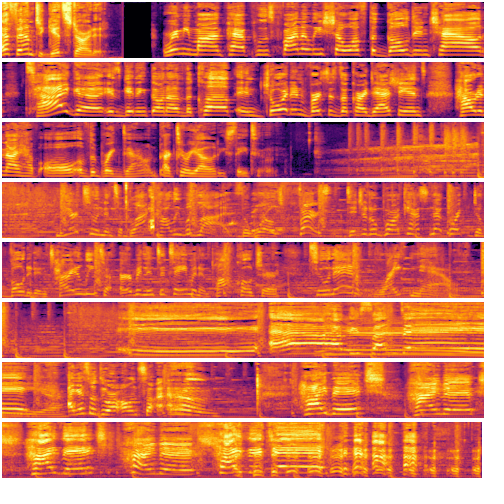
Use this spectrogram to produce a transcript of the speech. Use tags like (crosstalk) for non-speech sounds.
FM to get started. Remy Ma and Papoose finally show off the golden child. Tyga is getting thrown out of the club, and Jordan versus the Kardashians. Howard and I have all of the breakdown. Back to reality. Stay tuned. You're tuned into Black Hollywood Live, the world's first digital broadcast network devoted entirely to urban entertainment and pop culture. Tune in right now. Hey, ah, happy Yay. Sunday! I guess we'll do our own song. (clears throat) Hi, bitch. Hi, bitch. Hi, bitch. Hi, bitch. Hi, bitches.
